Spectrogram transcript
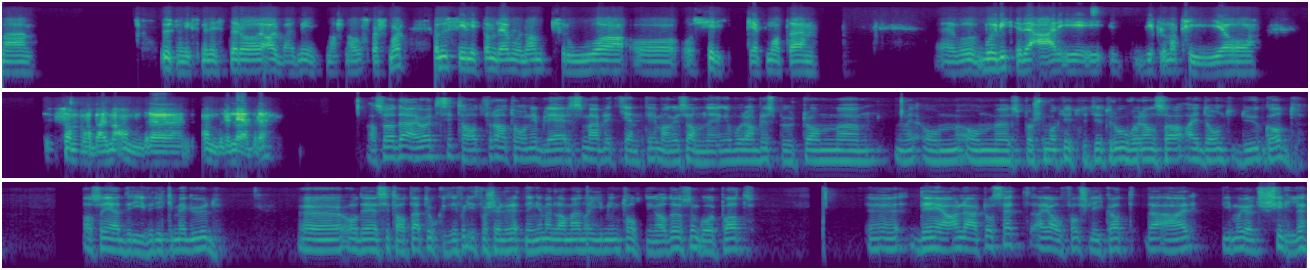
utenriksminister og arbeid med internasjonale spørsmål. Kan du si litt om det, hvordan tro og, og kirke på en måte hvor, hvor, viktig det er i, i diplomatiet og samarbeid med andre, andre ledere? Altså, det er jo et sitat fra Tony Blair som er blitt kjent i mange sammenhenger, hvor han ble spurt om, eh, om, om spørsmål knyttet til tro, hvor han sa 'I don't do God'. Altså, jeg driver ikke med Gud. Uh, og det sitatet er trukket i litt forskjellige retninger, men la meg nå gi min tolkning av det, som går på at uh, det jeg har lært og sett, er iallfall slik at det er Vi må gjøre et skille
